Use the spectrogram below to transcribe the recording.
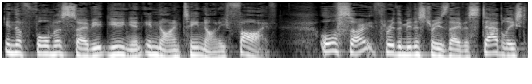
in the former Soviet Union in 1995. Also, through the ministries they've established,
